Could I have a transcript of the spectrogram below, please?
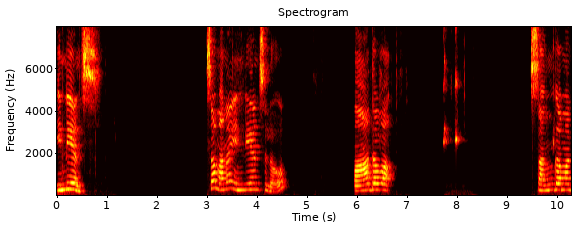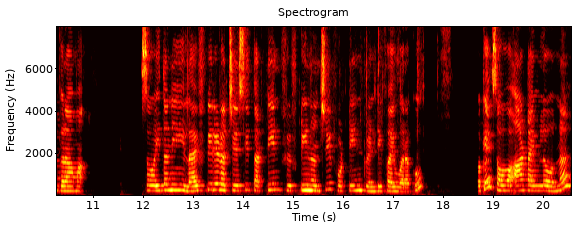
ఇండియన్స్ సో మన ఇండియన్స్లో మాధవ సంగమ గ్రామ. సో ఇతని లైఫ్ పీరియడ్ వచ్చేసి థర్టీన్ ఫిఫ్టీ నుంచి ఫోర్టీన్ ట్వంటీ ఫైవ్ వరకు ఓకే? సో ఆ టైంలో ఉన్న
